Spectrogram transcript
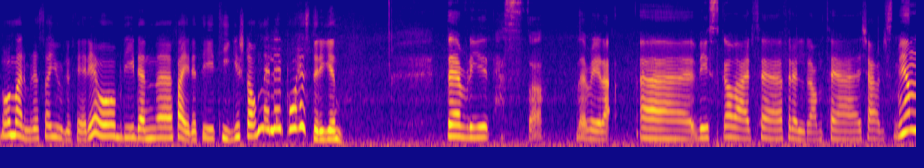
Nå nærmer det seg juleferie, og blir den eh, feiret i Tigerstaden eller på hesteryggen? Det blir hester det blir det. Eh, vi skal være til foreldrene til kjæresten min.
